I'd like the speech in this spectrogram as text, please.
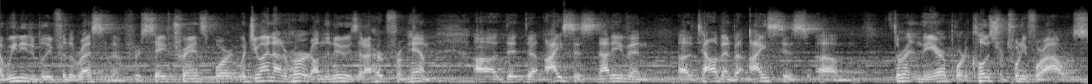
And we need to believe for the rest of them for safe transport. What you might not have heard on the news that I heard from him uh, that the ISIS, not even uh, the Taliban, but ISIS um, threatened the airport. It closed for 24 hours.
